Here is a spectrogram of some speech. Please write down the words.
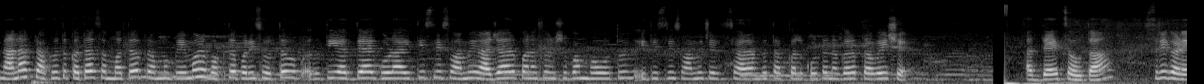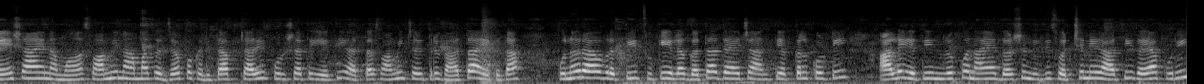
नाना प्राकृत कथा संमत प्रम प्रेमळ भक्त परिसोत तृतीय अध्याय गोळा इति श्री स्वामी राजार्पण असून शुभम भवतु इति श्री स्वामी चरित्र सारामृत अक्कलकोट नगर प्रवेश। अध्याय चौथा श्री गणेशाय नम स्वामी नामाचा जप करिता चारी पुरुषात येती आता स्वामी चरित्र गाता ऐकता पुनरावृत्ती चुकेल गताध्यायाच्या अंती अक्कलकोटी आले येती नृपनाया दर्शन दिती स्वच्छने राहती दयापुरी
